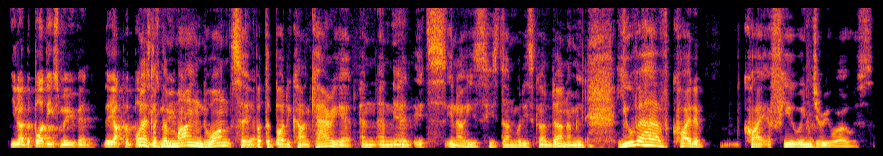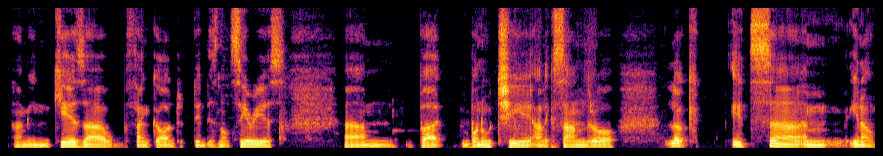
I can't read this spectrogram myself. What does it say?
You know, the body's moving, the upper body. No, it's like moving. the mind wants it, yeah. but the body can't carry it, and and yeah. it's you know he's he's done what he's gone done. I mean, Juve have quite a quite a few injury woes. I mean, Chiesa, thank God, is not serious, um, but Bonucci, Alex Sandro, look, it's uh, um, you know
